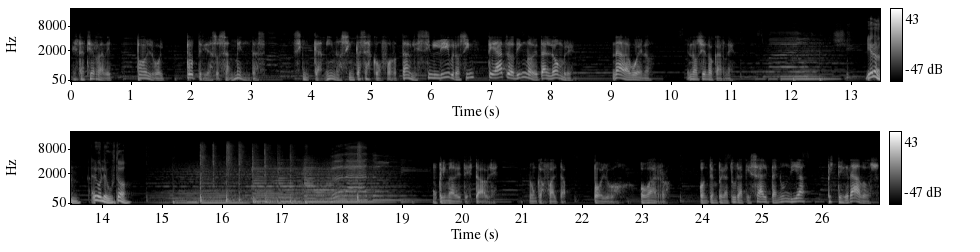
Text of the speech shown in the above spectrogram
Esta tierra de polvo y pútridas osamentas, sin caminos, sin casas confortables, sin libros, sin teatro digno de tal nombre. Nada bueno, no siendo carne. ¿Vieron? Algo le gustó. Un clima detestable. Nunca falta polvo o barro, con temperatura que salta en un día 20 grados.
